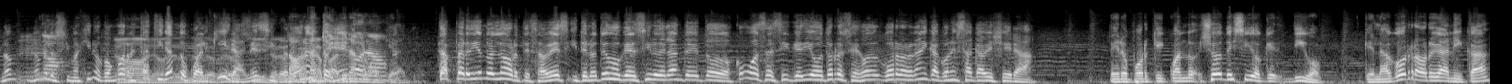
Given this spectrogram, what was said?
No, no me los imagino con gorra. No, Estás no, tirando cualquiera, no, sí, Leslie, no No, estoy tirando no. cualquiera. Estás perdiendo el norte, ¿sabes? Y te lo tengo que decir delante de todos. ¿Cómo vas a decir que Diego Torres es go- gorra orgánica con esa cabellera? Pero porque cuando yo decido que, digo, que la gorra orgánica,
